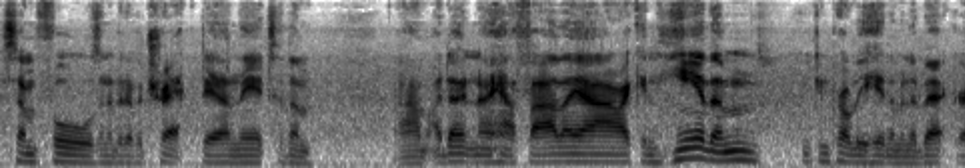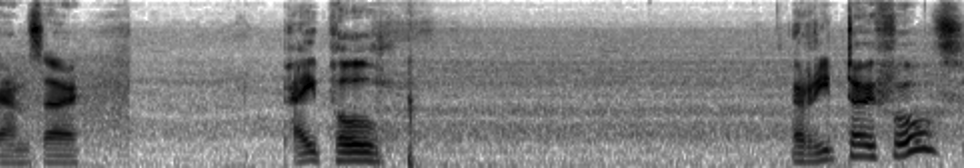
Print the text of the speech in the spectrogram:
some falls and a bit of a track down there to them. Um, I don't know how far they are. I can hear them. You can probably hear them in the background. So, Papal Arito Falls.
